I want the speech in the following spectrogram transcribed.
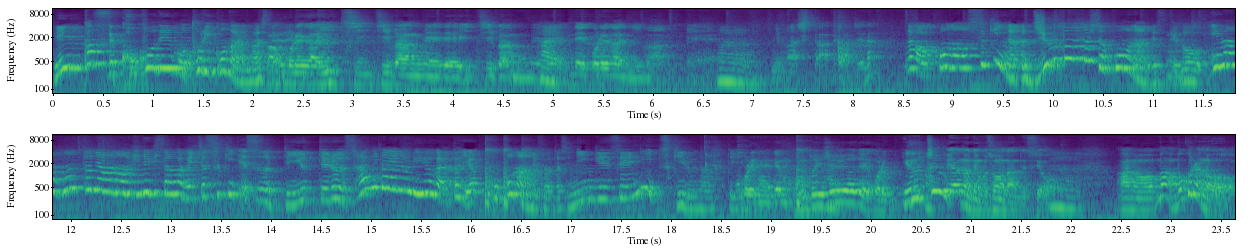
一発でここでもう虜になりましたまあ、よね、これが 1, 1番目で1番目。で、はい。でこれが2番目、うん。見ましたって感じだな。だからこの好きになった順番としてはこうなんですけど、今本当にあの秀樹さんがめっちゃ好きですって言ってる最大の理由がやっぱりやっぱここなんですよ私人間性に尽きるなっていう。これねでも本当に重要でこれ YouTube やるのでもそうなんですよ、うん。あのまあ僕らの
